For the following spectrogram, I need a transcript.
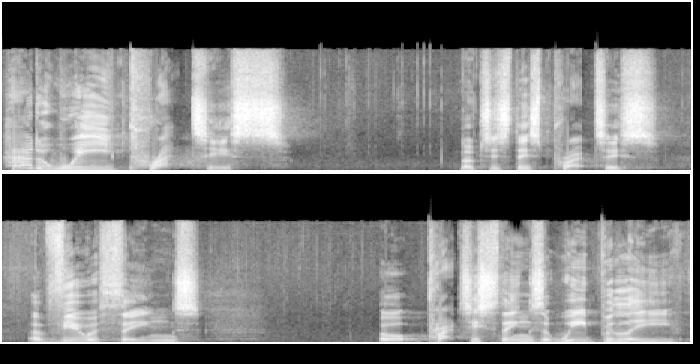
How do we practice, notice this practice, a view of things, or practice things that we believe?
